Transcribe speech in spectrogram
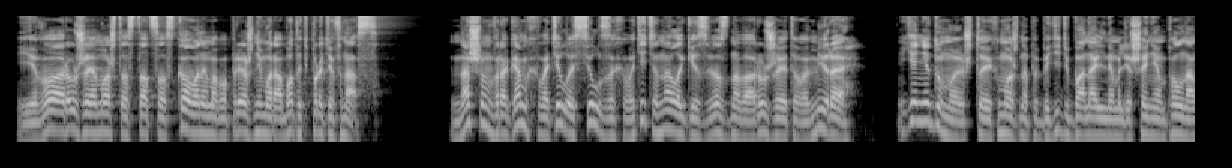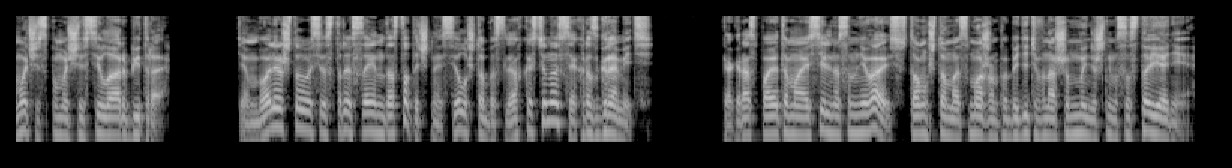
его оружие может остаться скованным и по-прежнему работать против нас. Нашим врагам хватило сил захватить аналоги звездного оружия этого мира. Я не думаю, что их можно победить банальным лишением полномочий с помощью силы арбитра. Тем более, что у сестры Сейн достаточно сил, чтобы с легкостью на всех разгромить. Как раз поэтому я сильно сомневаюсь в том, что мы сможем победить в нашем нынешнем состоянии.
